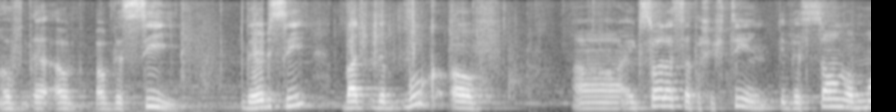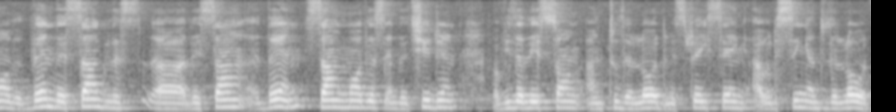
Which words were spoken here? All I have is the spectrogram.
of the of, of the sea, Red Sea. But the book of uh, Exodus chapter 15 is the song of Moses. Then they sang this. Uh, they sang. Then sang Moses and the children of Israel this song unto the Lord and spake, saying, I will sing unto the Lord,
